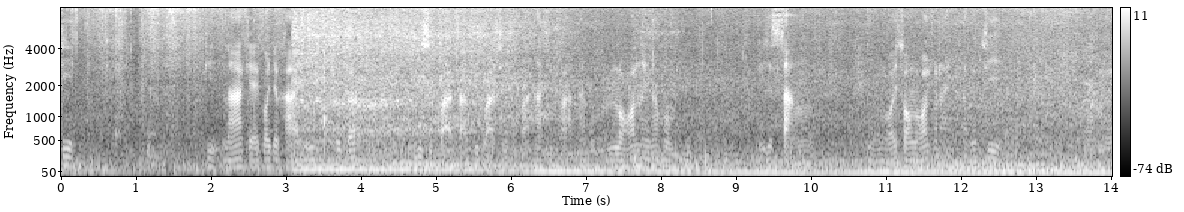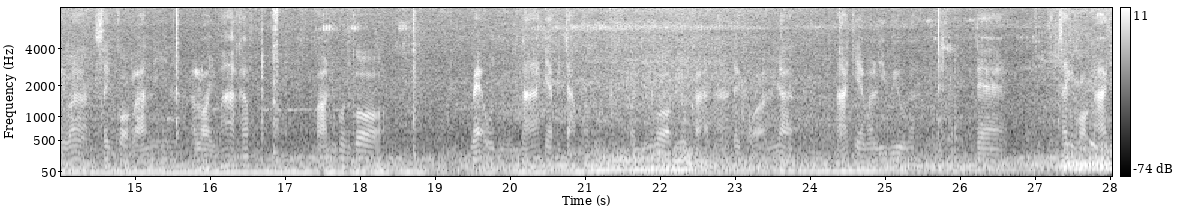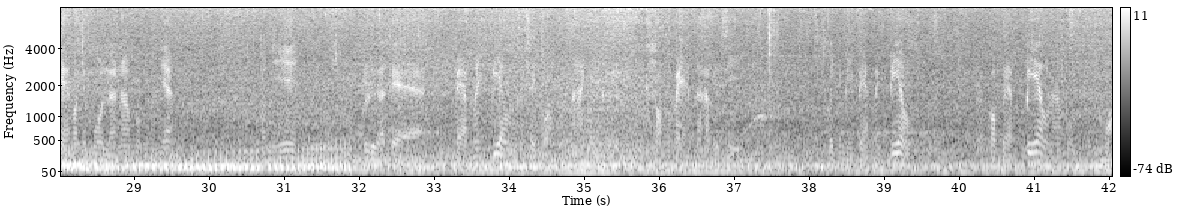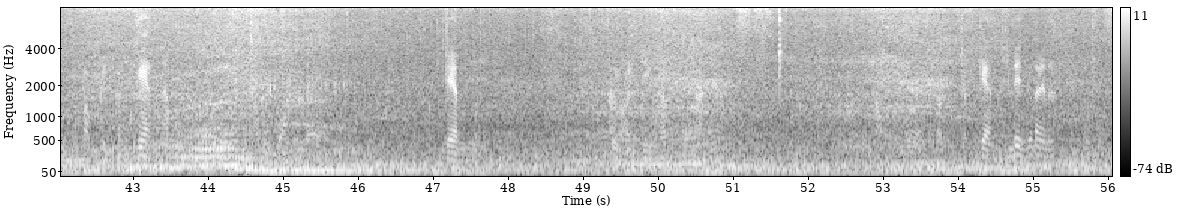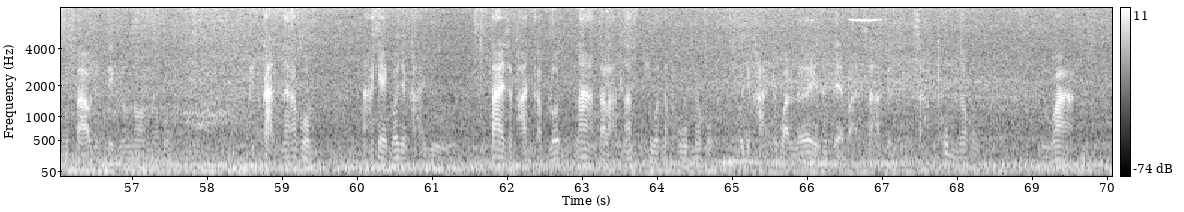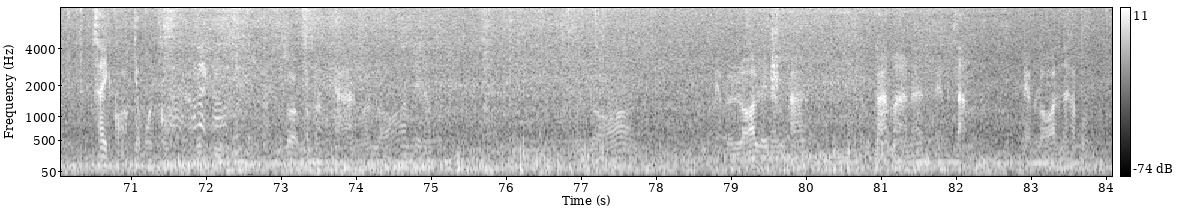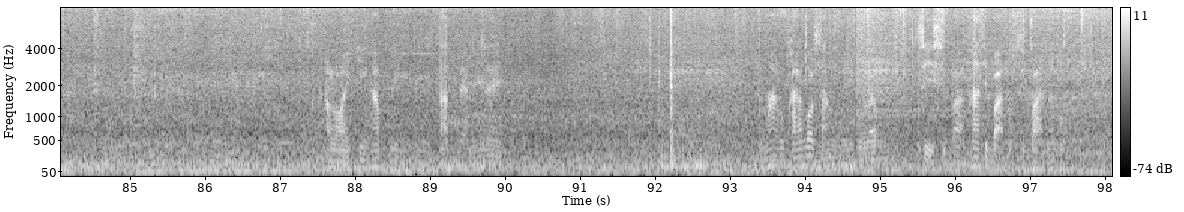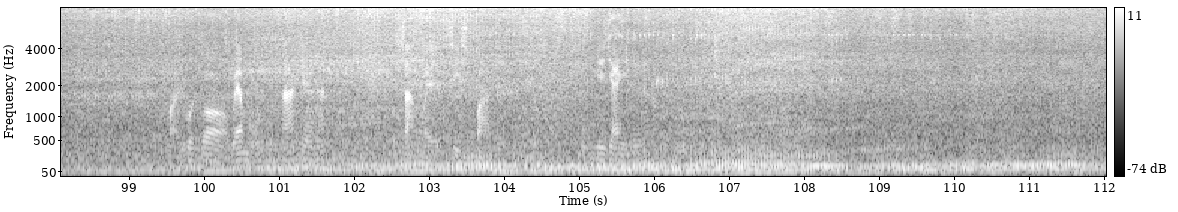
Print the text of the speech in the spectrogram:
ซีพี่น้าแกก็จะขายชุดละยี่สิบบาทสามสิบาทสี่สิบาทห้าสิบาทนะผมร้อนเลยนะผมหรือจะสั่งหนึ่งร้อยสองร้อยก็ได้นะครับเอฟซีบอกเลยว่าไส้กรอกร้านนี้นะอร่อยมากครับฝากทุกคนก็แวะอุดหนุนนะ เปรี้ยวนะไส้กรอกของน้าแกคือสองแบบนะครับพี่ซีก็จะมีแบบไม่เปรี้ยว แล้วก็แบบเปรี้ยวนะครับผมเหมาะสำหรับเป็นกับแก้มนะครับบอกเลยว่าแก้มนี่อร่อยจริงครับร้านเนี้ยจับแก้มกินเล่นก็ได้นะสาวเด็กๆน้องๆนะครับผมพิกัดนะครับผมน้าแกก็จะขายอยู่ ใต้สะพานกับรถหน้าตลาดนัดสวนภูมินะครับผมก็จะขายทุกวันเลยตั้งแต่บ่ายสามจนถึงสามทุ่มนะครับผมหรือว่าไส้กรอกจะหมดก่อนนะครับก็กำลังย่างร้อนๆเลยนะครับผมร้อนแบบร้อนๆเลยนะลูกค้าถ้าลูกค้ามานะแบบสั่งแบบร้อนนะครับผมอร่อยจริงครับนี่ตัดแบบนี้เลยส่วนมาก ลูกค้าก็สั่งไปคนละสี่สิบบาทห้าสิบาทหกสิบาทนะครับผมฝ่ายคนก็แวะมาอุดหนุนน้าแค่นะสั่งไปสี่สิบบาทนะถุงใหญ่ๆเลยนะครับ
